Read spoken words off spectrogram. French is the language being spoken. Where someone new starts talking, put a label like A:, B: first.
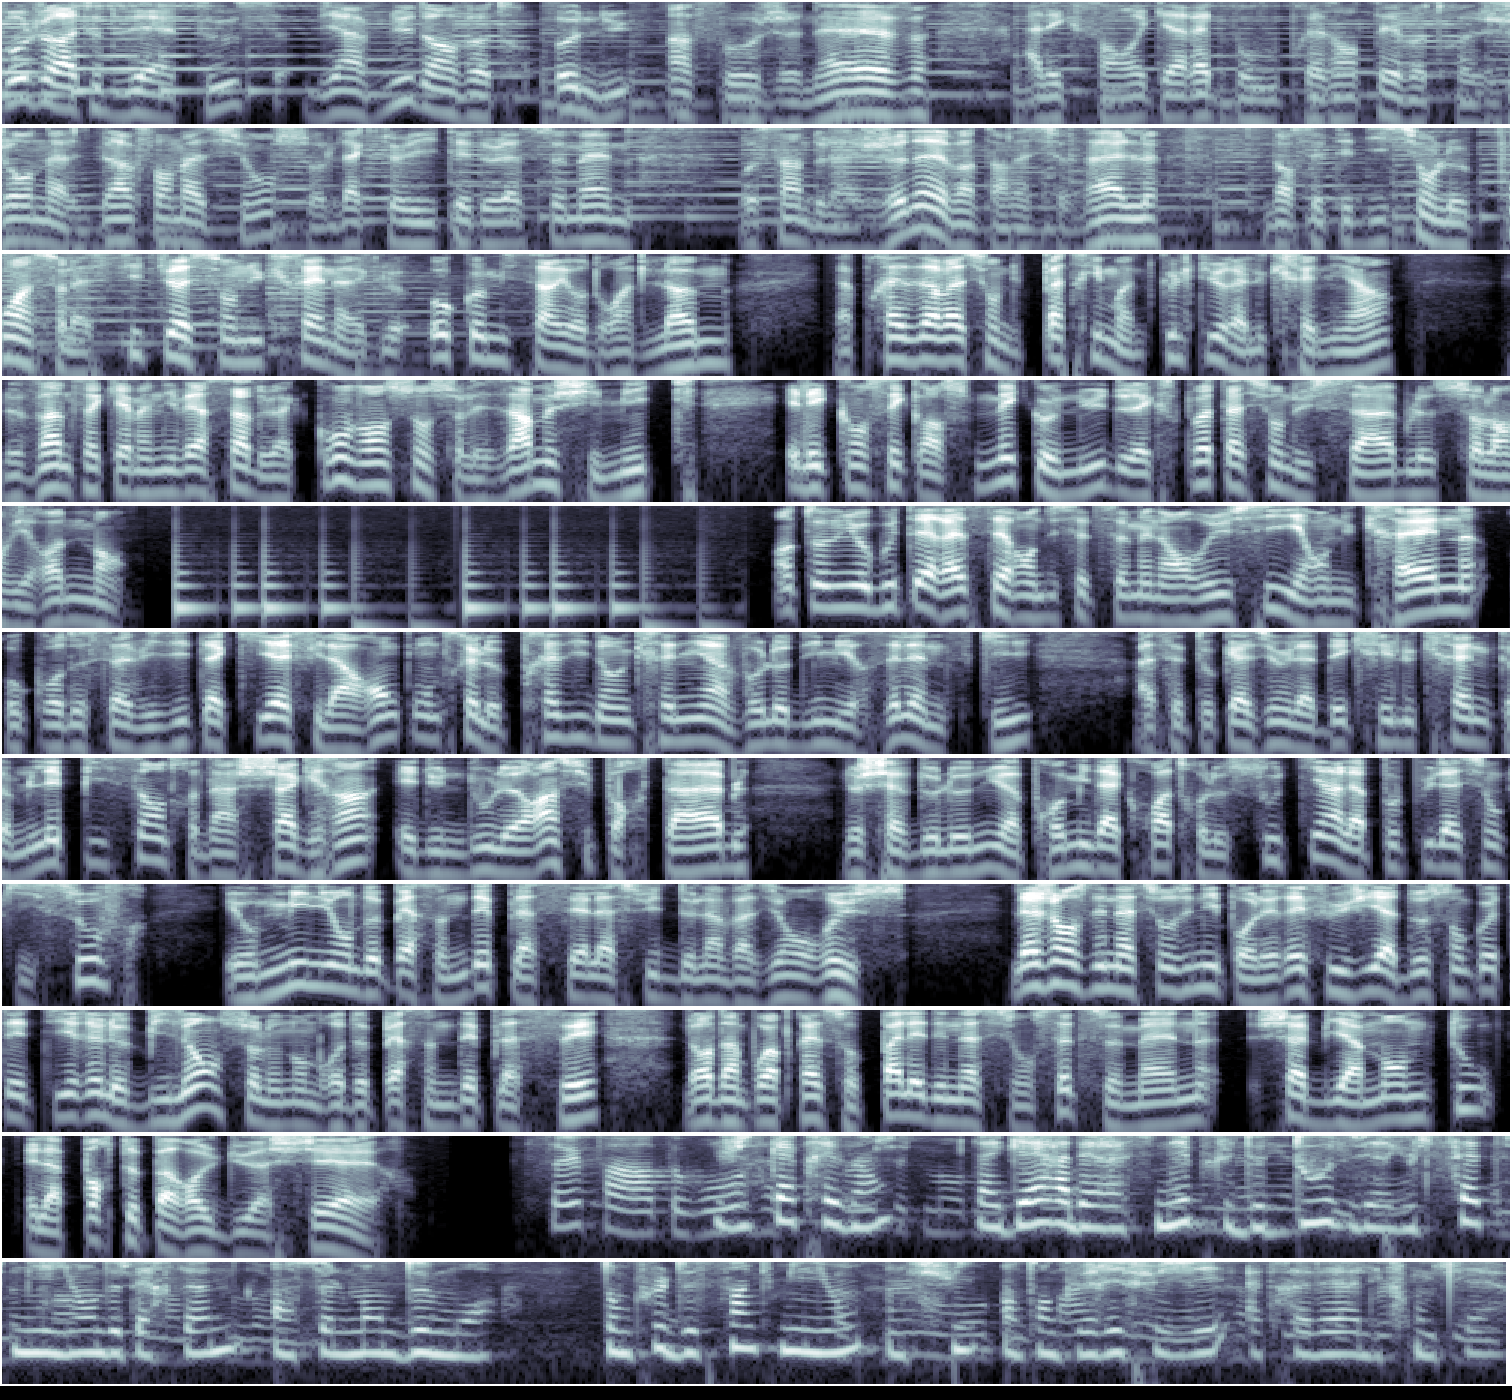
A: Bonjour à toutes et à tous, bienvenue dans votre ONU Info Genève. Alexandre Carrette pour vous présenter votre journal d'information sur l'actualité de la semaine au sein de la Genève internationale. Dans cette édition, le point sur la situation en Ukraine avec le Haut Commissariat aux droits de l'homme, la préservation du patrimoine culturel ukrainien, le 25e anniversaire de la Convention sur les armes chimiques et les conséquences méconnues de l'exploitation du sable sur l'environnement. Antonio Guterres s'est rendu cette semaine en Russie et en Ukraine. Au cours de sa visite à Kiev, il a rencontré le président ukrainien Volodymyr Zelensky. À cette occasion, il a décrit l'Ukraine comme l'épicentre d'un chagrin et d'une douleur insupportable. Le chef de l'ONU a promis d'accroître le soutien à la population qui souffre et aux millions de personnes déplacées à la suite de l'invasion russe. L'Agence des Nations Unies pour les réfugiés a de son côté tiré le bilan sur le nombre de personnes déplacées. Lors d'un point presse au Palais des Nations cette semaine, Shabia Mantou est la porte-parole du HCR.
B: Jusqu'à présent, la guerre a déraciné plus de 12,7 millions de personnes en seulement deux mois, dont plus de 5 millions ont fui en tant que réfugiés à travers les frontières.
